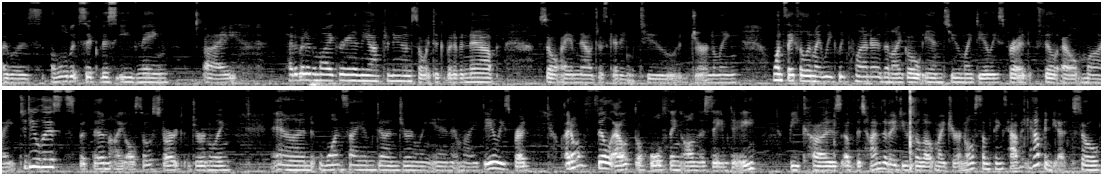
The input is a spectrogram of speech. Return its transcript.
I was a little bit sick this evening. I had a bit of a migraine in the afternoon, so I took a bit of a nap. So I am now just getting to journaling. Once I fill in my weekly planner, then I go into my daily spread, fill out my to-do lists, but then I also start journaling. And once I am done journaling in my daily spread, I don't fill out the whole thing on the same day because of the time that I do fill out my journal, some things haven't happened yet. So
